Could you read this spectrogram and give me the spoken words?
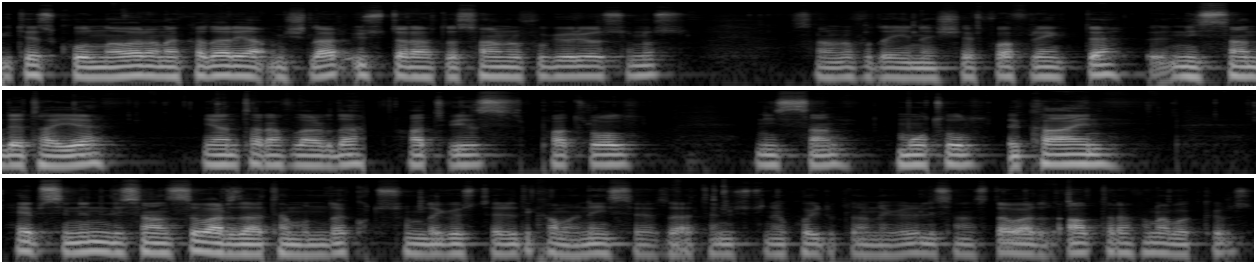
Vites koluna varana kadar yapmışlar. Üst tarafta sunroof'u görüyorsunuz. Sunroof'u da yine şeffaf renkte. E, Nissan detayı. Yan taraflarda Hot Wheels, Patrol, Nissan, Motul, e, Kain. Hepsinin lisansı var zaten bunda. Kutusunu da ama neyse zaten üstüne koyduklarına göre lisansı da vardır. Alt tarafına bakıyoruz.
